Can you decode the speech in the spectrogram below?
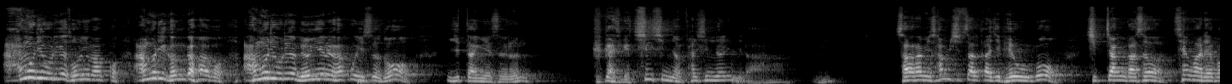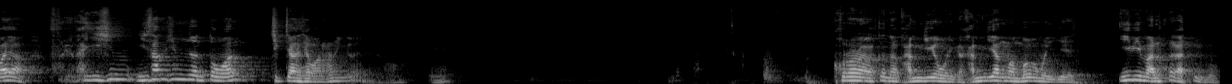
아무리 우리가 돈이 많고 아무리 건강하고 아무리 우리가 명예를 갖고 있어도 이 땅에서는 그까지가 70년, 80년입니다. 사람이 30살까지 배우고 직장 가서 생활해봐야 불과 20, 2, 30년 동안 직장 생활하는 거예요. 예. 코로나가 끝나고 감기가 오니까 감기약만 먹으면 이게 입이 말라가지고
